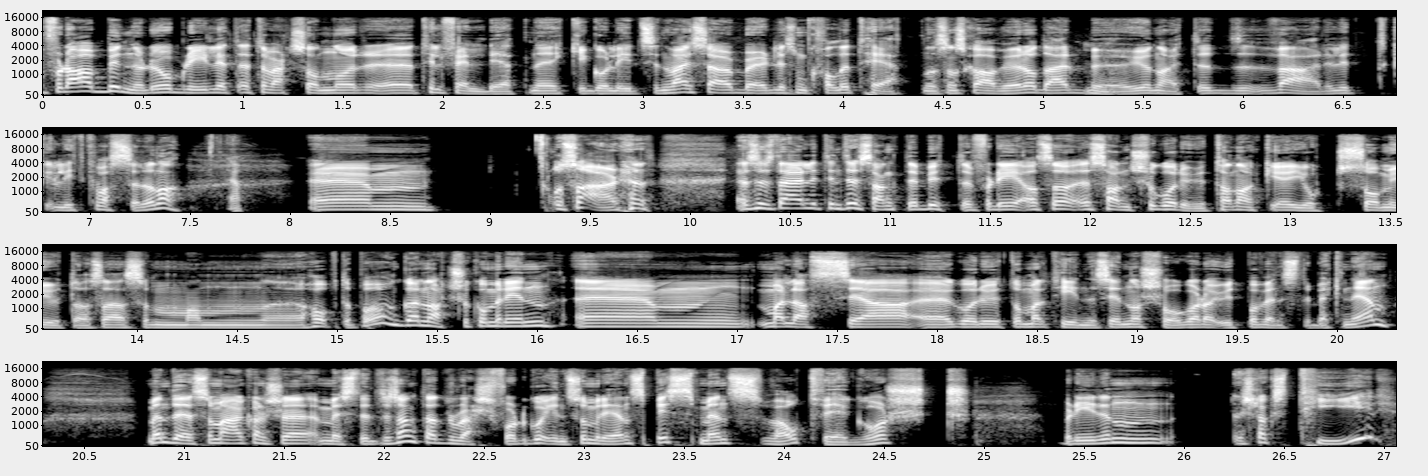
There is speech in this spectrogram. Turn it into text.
For da begynner det jo å bli litt etter hvert sånn når eh, tilfeldighetene ikke går Leeds sin vei, så er det liksom kvalitetene som skal avgjøre, og der bør United være litt, litt kvassere, da. Ja. Um, og så er det Jeg syns det er litt interessant det byttet, fordi altså, Sancho går ut. Han har ikke gjort så mye ut av seg som man eh, håpte på. Garnaccio kommer inn, ehm, Malaysia eh, går ut, og Martinez inn, og så går da ut på venstrebekken igjen. Men det som er kanskje mest interessant, er at Rashford går inn som ren spiss, mens Wout Weghorst blir en, en slags tier.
